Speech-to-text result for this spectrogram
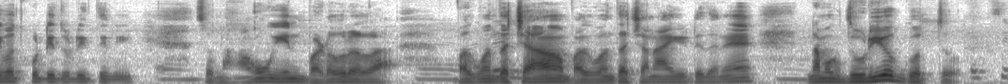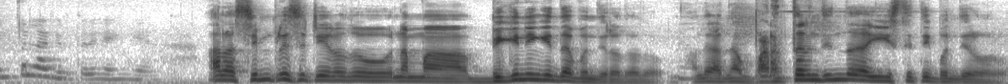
ಐವತ್ತು ಕೋಟಿ ದುಡಿತೀನಿ. ಸೊ ನಾವು ಏನು ಬಡವರಲ್ಲ ಭಗವಂತ ಚ ಭಗವಂತ ಚೆನ್ನಾಗಿಟ್ಟಿದ್ದಾನೆ. ನಮಗೆ ದುಡಿಯೋಕ್ಕೆ ಗೊತ್ತು. ಸಿಂಪಲ್ ಆಗಿರ್ತಾರೆ ಹೆಂಗೆ ಅಲ್ಲ ಸಿಂಪ್ಲಿಸಿಟಿ ಅನ್ನೋದು ನಮ್ಮ ಬಿಗಿನಿಂಗಿಂದ ಬಂದಿರೋದು ಅದು. ಅಂದರೆ ಅದು ನಾವು ಬಡತನದಿಂದ ಈ ಸ್ಥಿತಿಗೆ ಬಂದಿರೋರು.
